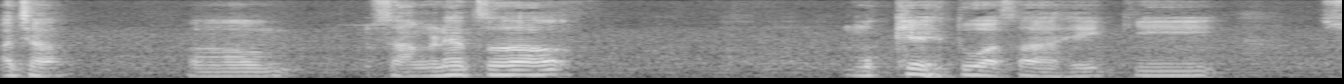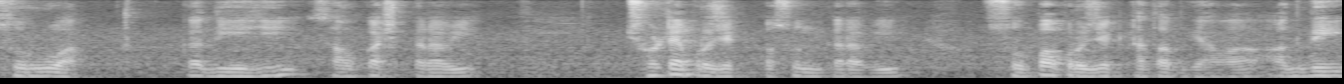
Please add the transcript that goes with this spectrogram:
अच्छा सांगण्याचा मुख्य हेतू असा आहे की सुरुवात कधीही सावकाश करावी छोट्या प्रोजेक्टपासून करावी सोपा प्रोजेक्ट हातात घ्यावा. अगदी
